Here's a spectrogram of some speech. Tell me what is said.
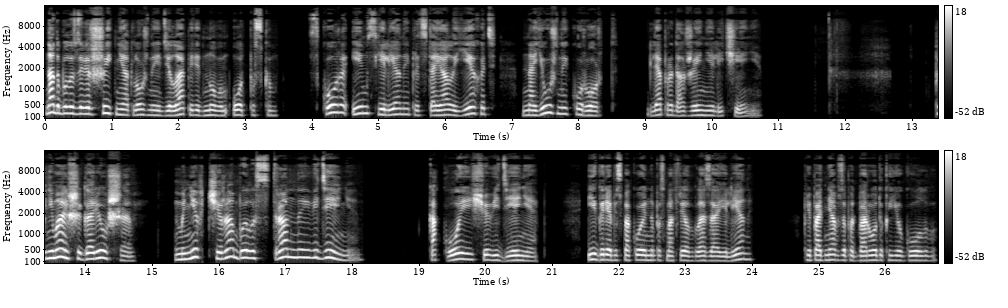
Надо было завершить неотложные дела перед новым отпуском. Скоро им с Еленой предстояло ехать на южный курорт для продолжения лечения. Понимаешь, Игореша, мне вчера было странное видение. Какое еще видение? Игорь обеспокоенно посмотрел в глаза Елены, приподняв за подбородок ее голову.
